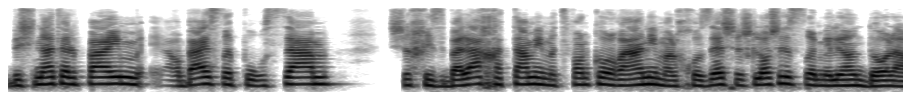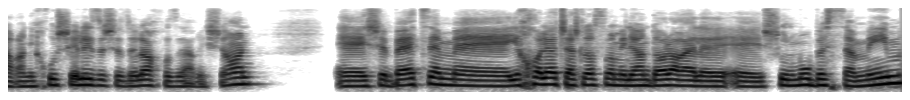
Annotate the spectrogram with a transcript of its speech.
בשנת 2014 פורסם שחיזבאללה חתם עם הצפון קוריאנים על חוזה של 13 מיליון דולר, הניחוש שלי זה שזה לא החוזה הראשון, אה, שבעצם אה, יכול להיות שה-13 מיליון דולר האלה אה, שולמו בסמים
